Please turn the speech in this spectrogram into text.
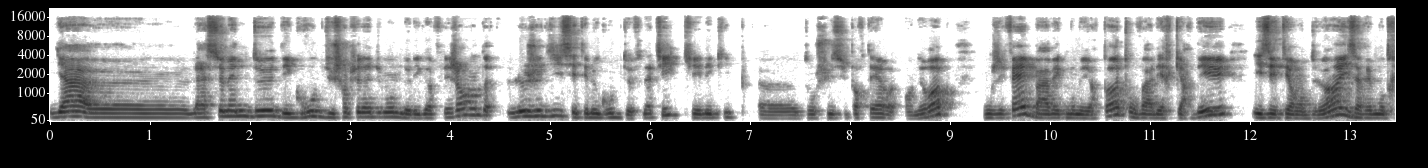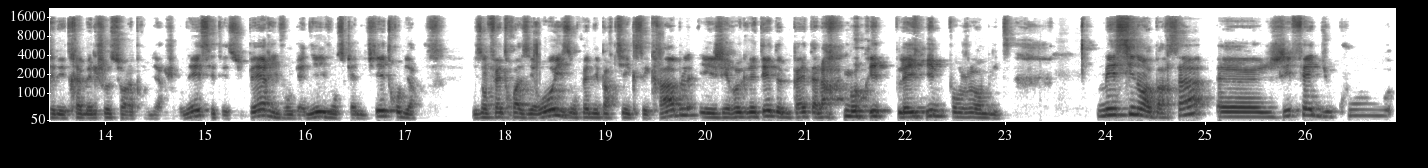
il y a euh, la semaine 2 des groupes du championnat du monde de League of Legends. Le jeudi, c'était le groupe de Fnatic, qui est l'équipe euh, dont je suis supporter en Europe. Donc j'ai fait, bah, avec mon meilleur pote, on va aller regarder. Ils étaient en 2-1, ils avaient montré des très belles choses sur la première journée, c'était super, ils vont gagner, ils vont se qualifier, trop bien. Ils ont fait 3-0, ils ont fait des parties exécrables, et j'ai regretté de ne pas être à l'armory de play-in pour jouer en blitz. Mais sinon, à part ça, euh, j'ai fait du coup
